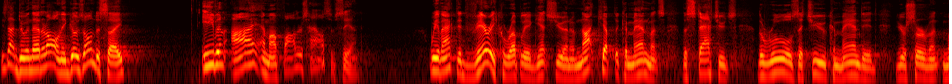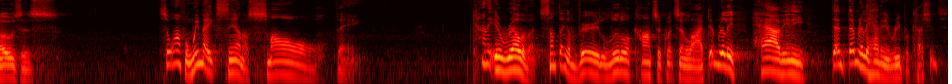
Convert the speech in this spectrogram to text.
He's not doing that at all. And he goes on to say, even I and my father's house have sinned. We have acted very corruptly against you and have not kept the commandments, the statutes, the rules that you commanded your servant Moses. So often we make sin a small thing kind of irrelevant, something of very little consequence in life, didn't really have any, doesn't, doesn't really have any repercussions.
